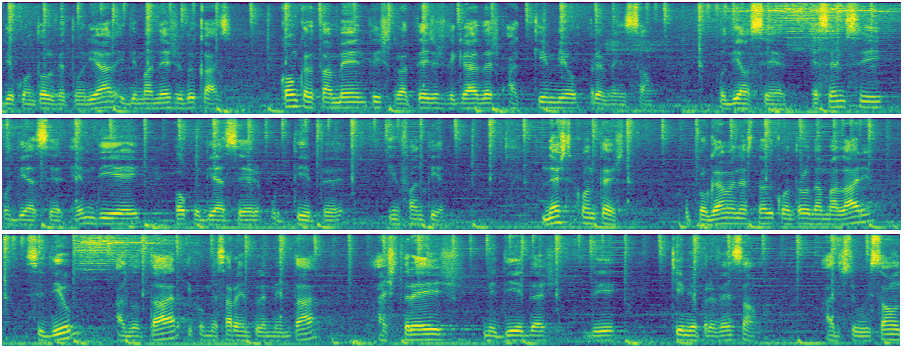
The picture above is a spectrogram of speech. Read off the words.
de controle vetorial e de manejo do caso. Concretamente, estratégias ligadas à quimioprevenção. Podiam ser SMC, podia ser MDA ou podia ser o tipo infantil. Neste contexto, o Programa Nacional de Controle da Malária decidiu adotar e começar a implementar as três medidas de quimioprevenção, a distribuição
